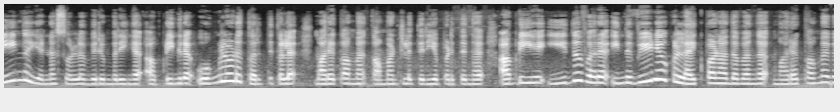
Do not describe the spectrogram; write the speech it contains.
நீங்கள் என்ன சொல்ல விரும்புறீங்க அப்படிங்கிற உங்களோட கருத்துக்களை மறக்காமல் கமெண்ட்டில் தெரியப்படுத்துங்க. அப்படியே இதுவரை இந்த வீடியோக்கு லைக் பண்ணாதவங்க மறக்காம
